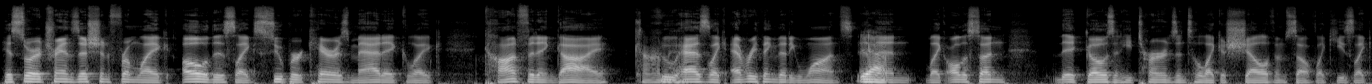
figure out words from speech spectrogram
his sort of transition from like oh this like super charismatic like confident guy Con who has like everything that he wants and Yeah. then like all of a sudden it goes and he turns into like a shell of himself like he's like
